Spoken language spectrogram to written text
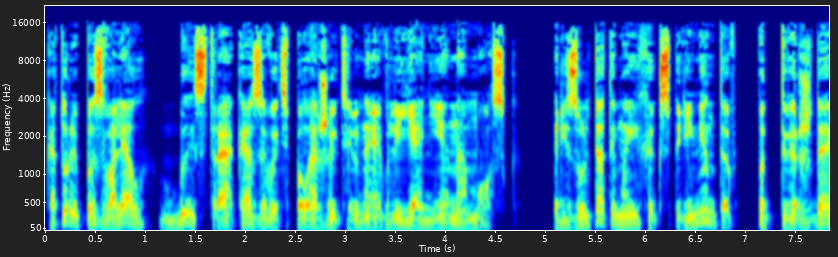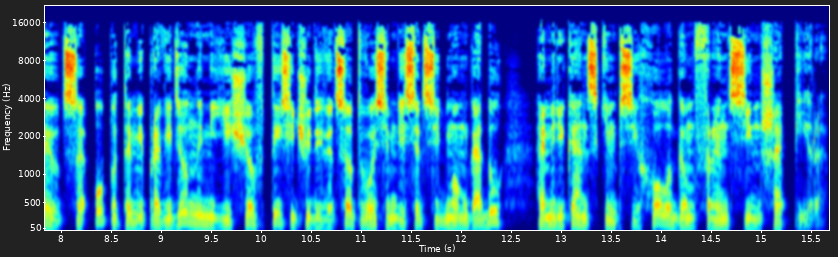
который позволял быстро оказывать положительное влияние на мозг. Результаты моих экспериментов подтверждаются опытами, проведенными еще в 1987 году американским психологом Фрэнсин Шапира.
